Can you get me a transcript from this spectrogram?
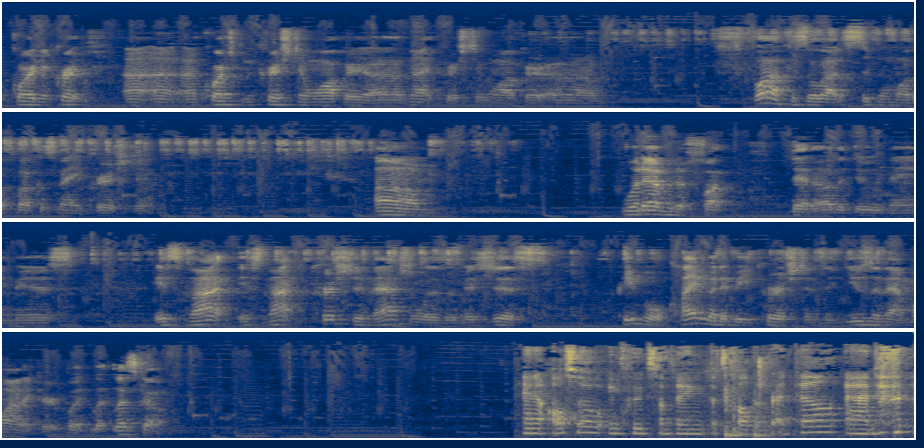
according to uh, uh, according to Christian Walker, uh, not Christian Walker. Um, fuck, there's a lot of super motherfuckers named Christian. Um, whatever the fuck that other dude name is, it's not it's not Christian nationalism. It's just people claiming to be Christians and using that moniker. But let, let's go. And it also includes something that's called the red pill. And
